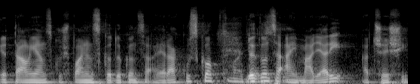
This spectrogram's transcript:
e, Taliansko, Španielsko, dokonca aj Rakúsko, Maďarsko. dokonca aj Maďari a Češi.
